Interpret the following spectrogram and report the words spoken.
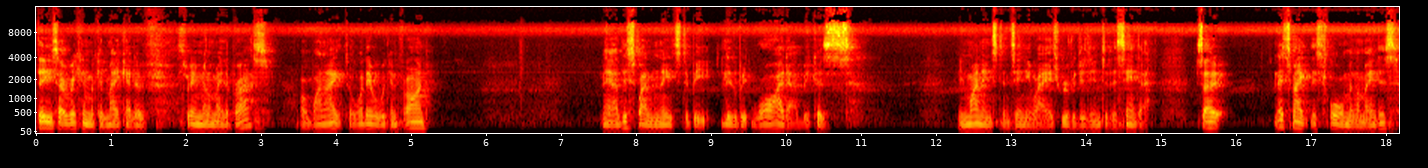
these I reckon we could make out of three millimeter brass or one eighth or whatever we can find. Now this one needs to be a little bit wider because in one instance anyway, is riveted into the centre. So let's make this 4 millimeters.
